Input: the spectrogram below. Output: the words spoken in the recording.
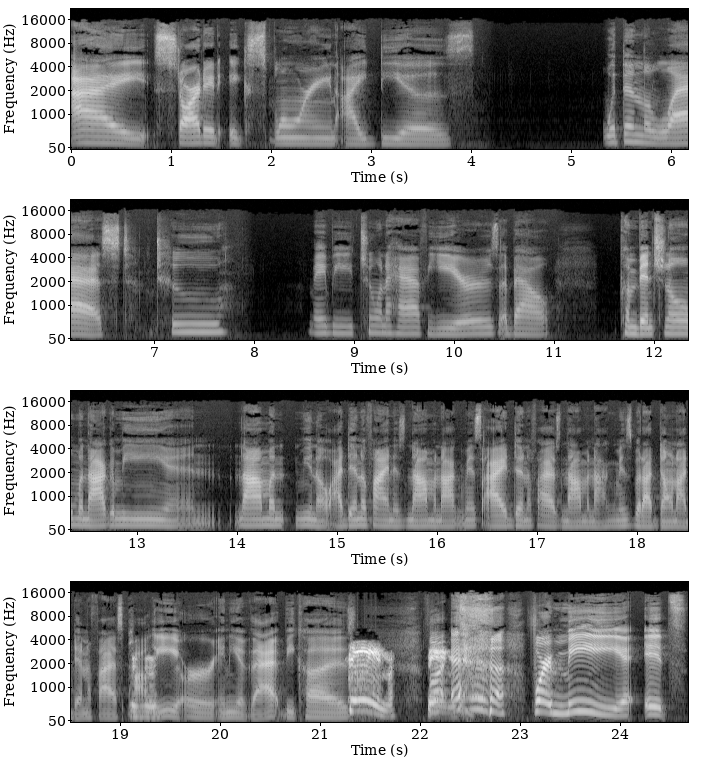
I started exploring ideas within the last two, maybe two and a half years about conventional monogamy and non you know identifying as non-monogamous i identify as non-monogamous but i don't identify as mm-hmm. poly or any of that because Same, same. for, for me, it's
